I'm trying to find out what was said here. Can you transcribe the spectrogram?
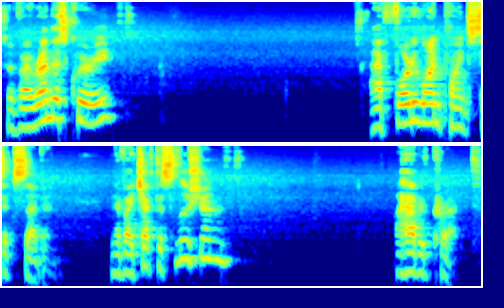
So if I run this query, I have 41.67. And if I check the solution, I have it correct.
